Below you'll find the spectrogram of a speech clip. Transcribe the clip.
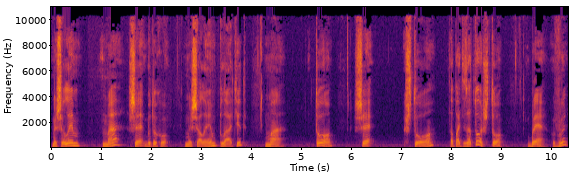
Мешалем ма ше бутухо. Мешалем платит ма то ше что заплатит за то, что б в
